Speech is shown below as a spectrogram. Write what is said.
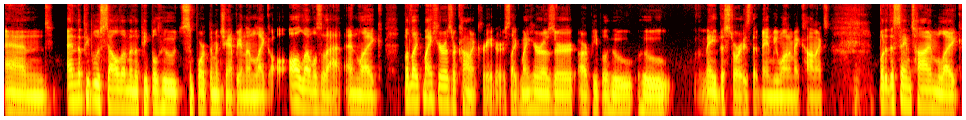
and and the people who sell them, and the people who support them and champion them. Like all levels of that, and like, but like my heroes are comic creators. Like my heroes are are people who who made the stories that made me want to make comics. But at the same time, like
